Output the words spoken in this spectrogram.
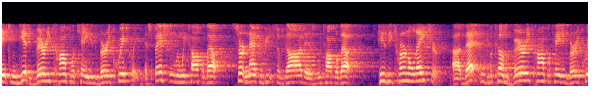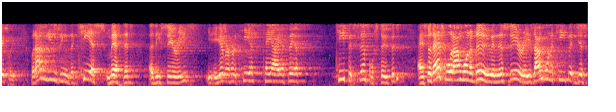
it can get very complicated very quickly, especially when we talk about certain attributes of God as we talk about His eternal nature. Uh, that can become very complicated very quickly. But I'm using the KISS method of these series. You, you ever heard KISS? K I S S? Keep it simple, stupid. And so that's what I'm going to do in this series. I'm going to keep it just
